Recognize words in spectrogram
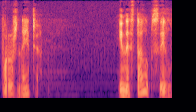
порожнеча. І не стало б сил,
